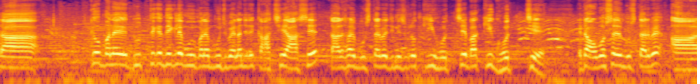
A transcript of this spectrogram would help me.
তা কেউ মানে দূর থেকে দেখলে মানে বুঝবে না, যদি কাছে আসে, তাহলে সবাই বুঝতে পারবে জিনিসগুলো কি হচ্ছে বা কি ঘটছে। এটা অবশ্যই বুঝতে পারবে। আর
